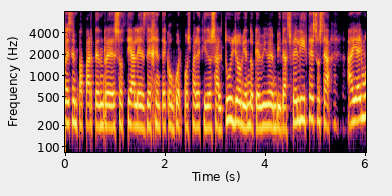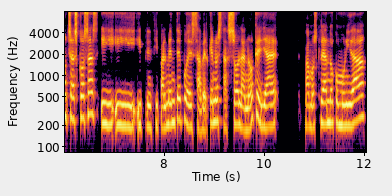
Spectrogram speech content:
puedes empaparte en redes sociales de gente con cuerpos parecidos al tuyo, viendo que viven vidas felices. O sea, ahí hay muchas cosas y, y, principalmente pues saber que no estás sola, ¿no? Que ya vamos creando comunidad,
